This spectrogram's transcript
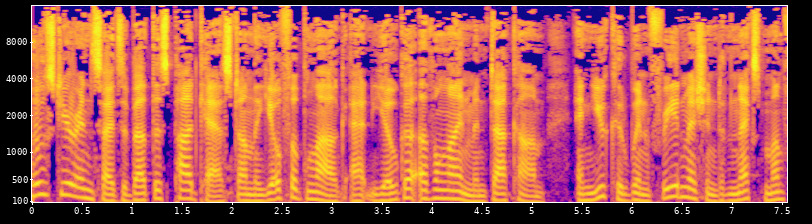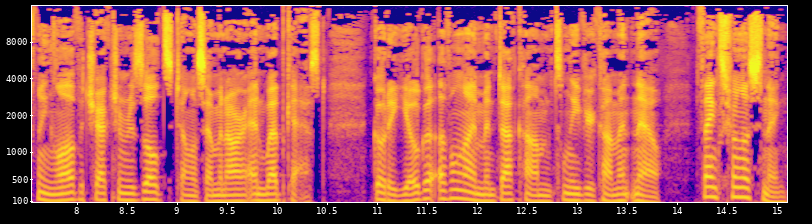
Post your insights about this podcast on the Yofa blog at yogaofalignment.com, and you could win free admission to the next monthly Law of Attraction Results teleseminar and webcast. Go to yogaofalignment.com to leave your comment now. Thanks for listening.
